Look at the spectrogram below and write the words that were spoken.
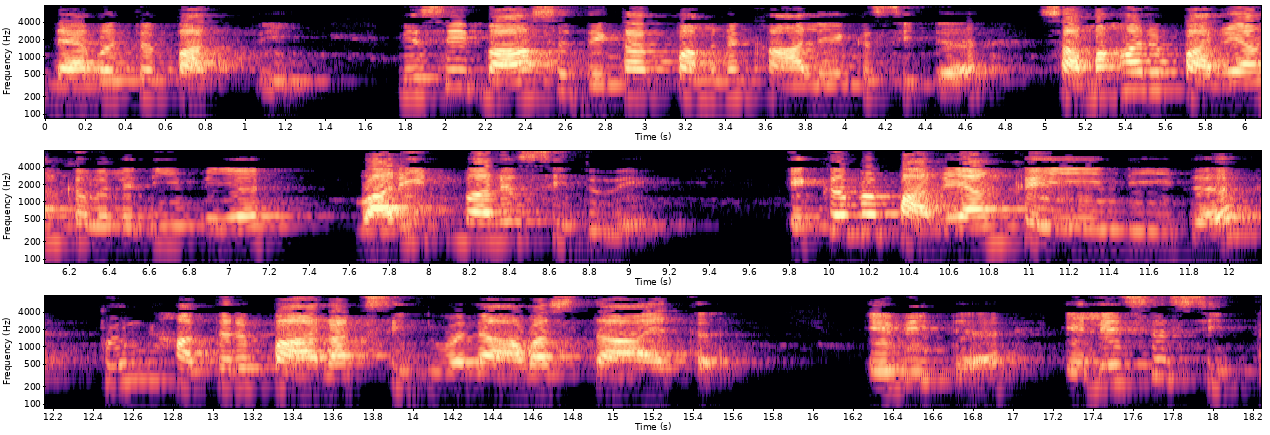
නැවතපත් වේ. මෙසේ මාස දෙකක් පමණ කාලයක සිට සමහර පරයන්කවලදී මෙය වරින් වර සිදුවේ. එකම පරයන්කයේදීද තුන් හතර පාරක් සිදුවන අවස්ථා ඇත. එවිට එලෙස සිත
